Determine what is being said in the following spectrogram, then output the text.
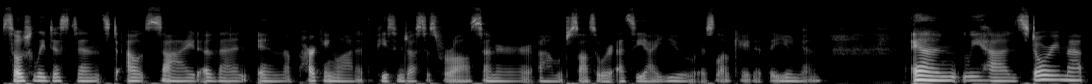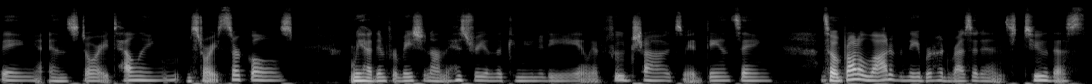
socially distanced outside event in the parking lot at the Peace and Justice for All Center, um, which is also where SEIU is located, the union. And we had story mapping and storytelling, story circles. We had information on the history of the community. We had food trucks, we had dancing. So it brought a lot of neighborhood residents to this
